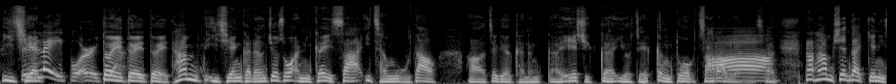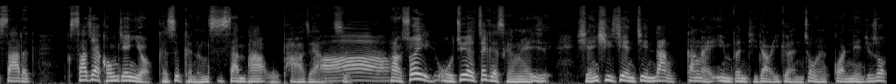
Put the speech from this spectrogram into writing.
以前类不二价。对对对，他们以前可能就说啊，你可以杀一层五到啊，这个可能呃，也许更有些更多杀到两层。哦、那他们现在给你杀的。杀价空间有，可是可能是三趴五趴这样子、oh. 啊，所以我觉得这个可能也循序渐进。让刚才应芬提到一个很重要的观念，就是说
